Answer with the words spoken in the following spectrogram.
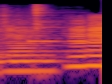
Mm-hmm.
